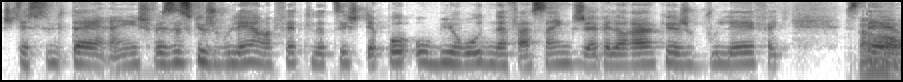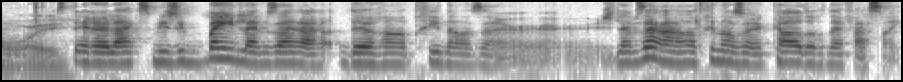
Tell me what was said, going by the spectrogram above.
j'étais sur le terrain, je faisais ce que je voulais en fait. Je n'étais pas au bureau de 9 à 5, j'avais l'horaire que je voulais. C'était ouais. c'était relax. Mais j'ai bien de la misère à- de rentrer dans un. J'ai de la misère à rentrer dans un cadre 9 à 5.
